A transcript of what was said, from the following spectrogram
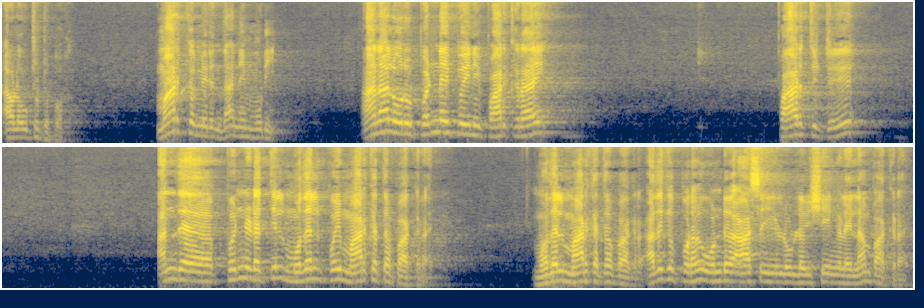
அவளை விட்டுட்டு போ. மார்க்கம் இருந்தா நீ முடி. ஆனால் ஒரு பெண்ணை போய் நீ பார்க்கிறாய் பார்த்துட்டு அந்த பெண்ணிடத்தில் முதல் போய் மார்க்கத்தை பார்க்கிறாய். முதல் மார்க்கத்தை பார்க்கிறாய். அதுக்கு பிறகு ஒன்று ஆசைகள் உள்ள விஷயங்களை எல்லாம் பார்க்கிறாய்.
